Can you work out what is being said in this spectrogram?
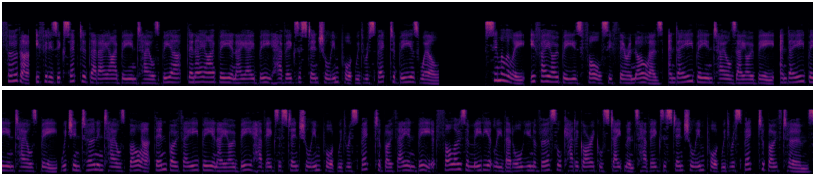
Further, if it is accepted that AIB entails BA, then AIB and AAB have existential import with respect to B as well. Similarly, if AOB is false if there are no As, and AEB entails AOB, and AEB entails B which in turn entails BOA then both AEB and AOB have existential import with respect to both A and B it follows immediately that all universal categorical statements have existential import with respect to both terms.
